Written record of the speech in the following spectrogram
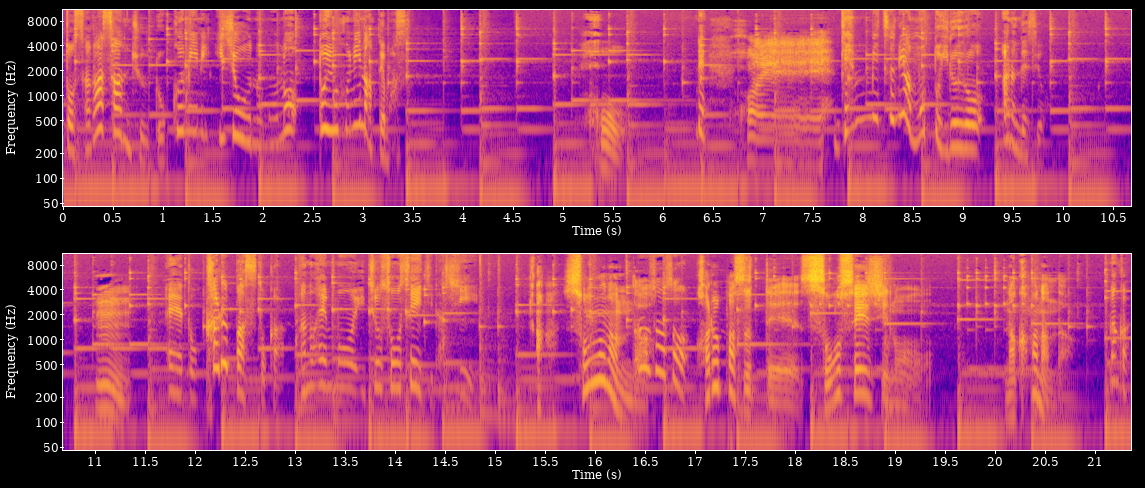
太さが36ミリ以上のものという風になってます。ほう。で、はえ厳密にはもっといろいろあるんですよ。ー。うん。えっ、と、カルパスとか、あの辺も一応ソーセージだし、あ、そうなんだそう。そうそカルパスってソーセージの仲間なんだ。う。なんか、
